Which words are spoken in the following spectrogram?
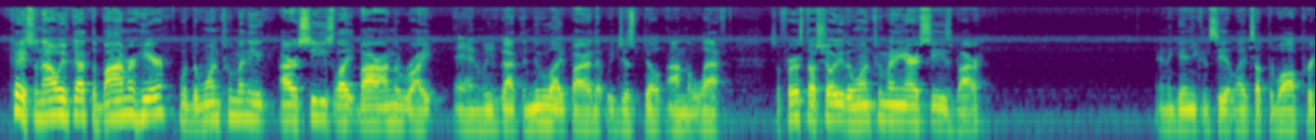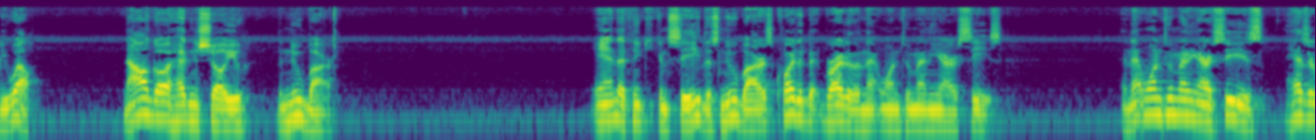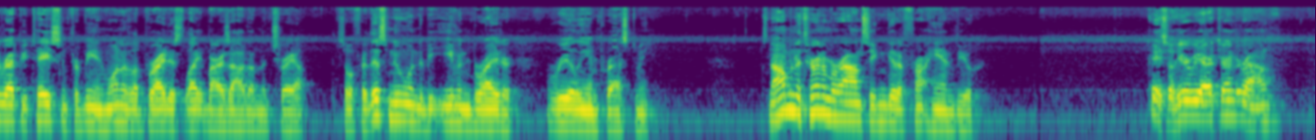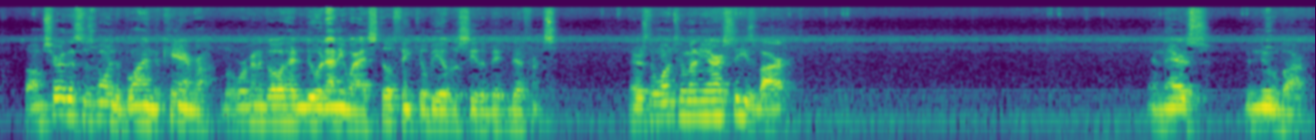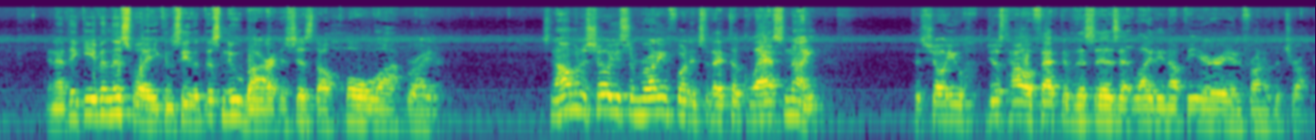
Okay, so now we've got the bomber here with the one too many RC's light bar on the right, and we've got the new light bar that we just built on the left. So first I'll show you the one too many RC's bar. And again, you can see it lights up the wall pretty well. Now I'll go ahead and show you the new bar. And I think you can see this new bar is quite a bit brighter than that one too many RCs. And that one too many RCs has a reputation for being one of the brightest light bars out on the trail. So for this new one to be even brighter really impressed me. So now I'm going to turn them around so you can get a front hand view. Okay, so here we are turned around. So I'm sure this is going to blind the camera, but we're going to go ahead and do it anyway. I still think you'll be able to see the big difference. There's the One Too Many RCs bar. And there's the new bar. And I think even this way you can see that this new bar is just a whole lot brighter. So now I'm going to show you some running footage that I took last night to show you just how effective this is at lighting up the area in front of the truck.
